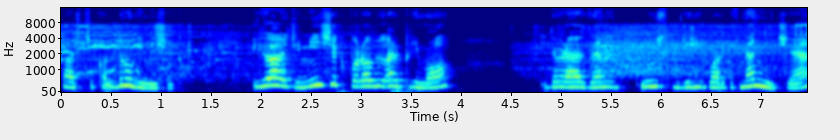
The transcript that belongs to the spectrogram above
Patrzcie, kol drugi misiek. I słuchajcie, misiek porobił El Primo. I tym razem plus 10 puarków na nicie.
